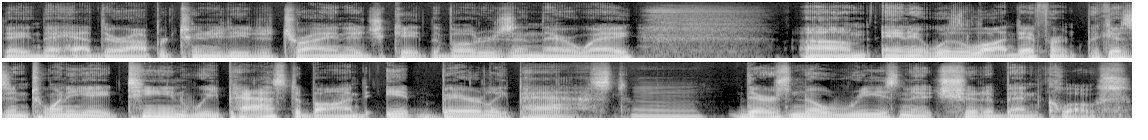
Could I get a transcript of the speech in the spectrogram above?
they they had their opportunity to try and educate the voters in their way. Um, and it was a lot different because in 2018 we passed a bond. It barely passed. There's no reason it should have been close.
